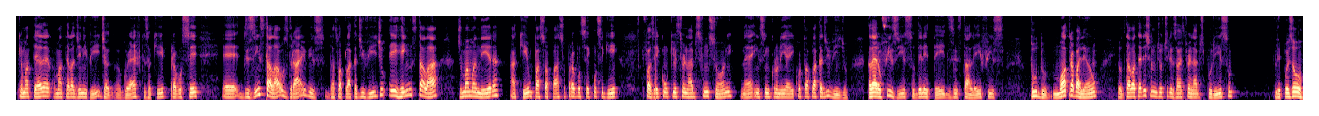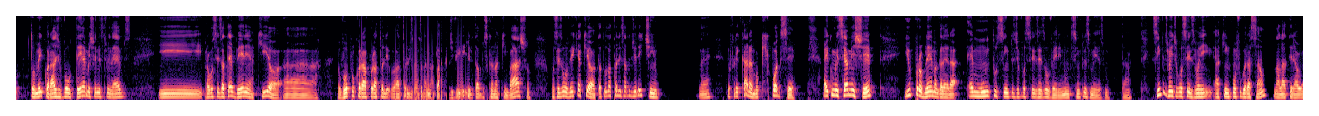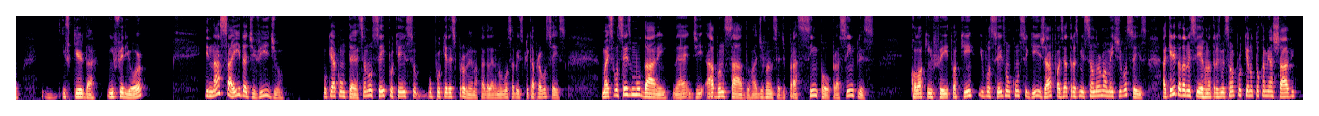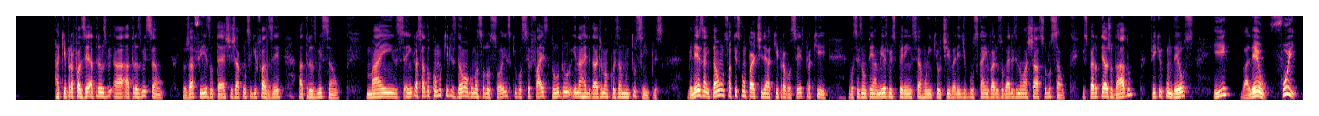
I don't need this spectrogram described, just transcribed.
que é uma tela, uma tela de NVIDIA Graphics aqui, para você é, desinstalar os drives da sua placa de vídeo e reinstalar de uma maneira aqui, um passo a passo, para você conseguir fazer com que o Streamlabs funcione né, em sincronia aí com a tua placa de vídeo. Galera, eu fiz isso, deletei, desinstalei, fiz tudo, mó trabalhão. Eu tava até deixando de utilizar o Streamlabs por isso. Depois eu tomei coragem, voltei a mexer no Streamlabs e para vocês até verem aqui, ó, a, eu vou procurar por atualização da minha placa de vídeo, ele está buscando aqui embaixo, vocês vão ver que aqui, ó, tá tudo atualizado direitinho, né? Então eu falei, caramba, o que, que pode ser? Aí comecei a mexer, e o problema, galera, é muito simples de vocês resolverem, muito simples mesmo, tá? Simplesmente vocês vêm aqui em configuração, na lateral esquerda inferior, e na saída de vídeo, o que acontece? Eu não sei porque isso, o porquê desse problema, tá, galera? não vou saber explicar para vocês. Mas se vocês mudarem né, de avançado, advanced, para simple, para simples, coloquem feito aqui e vocês vão conseguir já fazer a transmissão normalmente de vocês. Aqui ele está dando esse erro na transmissão porque eu não estou com a minha chave aqui para fazer a, a, a transmissão. Eu já fiz o teste e já consegui fazer a transmissão. Mas é engraçado como que eles dão algumas soluções que você faz tudo e na realidade é uma coisa muito simples. Beleza? Então, só quis compartilhar aqui para vocês, para que vocês não tenham a mesma experiência ruim que eu tive ali de buscar em vários lugares e não achar a solução. Espero ter ajudado, fiquem com Deus e valeu, fui!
